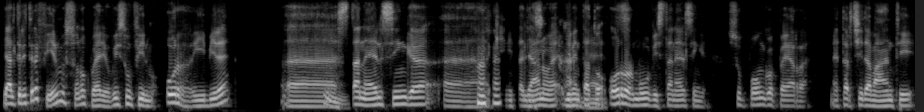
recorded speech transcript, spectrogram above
Gli altri tre film sono quelli, ho visto un film orribile, eh, Mm. Stan Helsing, eh, che in italiano è diventato horror movie Stan Helsing, suppongo per metterci davanti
